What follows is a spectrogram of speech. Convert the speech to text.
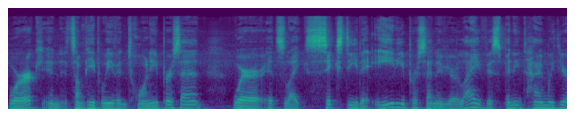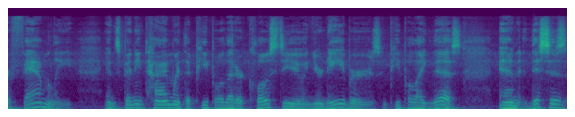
work and some people even 20% where it's like 60 to 80% of your life is spending time with your family and spending time with the people that are close to you and your neighbors and people like this. And this is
